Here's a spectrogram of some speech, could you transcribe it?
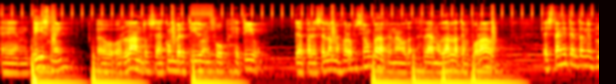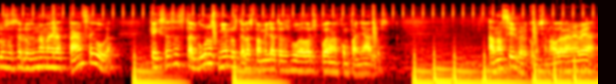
En Disney, Orlando se ha convertido en su objetivo y al parecer la mejor opción para reanudar la temporada. Están intentando incluso hacerlo de una manera tan segura que quizás hasta algunos miembros de las familias de los jugadores puedan acompañarlos. Adam Silver, el comisionado de la NBA,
